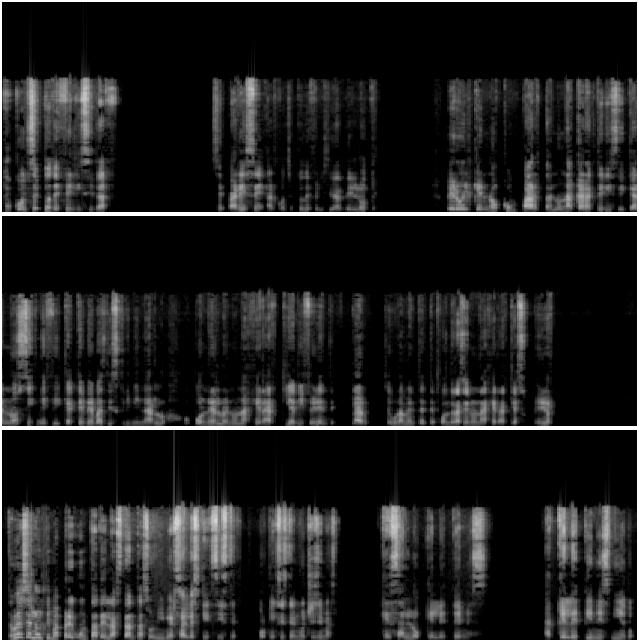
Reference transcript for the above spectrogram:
tu concepto de felicidad se parece al concepto de felicidad del otro. Pero el que no compartan una característica no significa que debas discriminarlo o ponerlo en una jerarquía diferente. Claro, seguramente te pondrás en una jerarquía superior. Te voy a hacer la última pregunta de las tantas universales que existen, porque existen muchísimas. ¿Qué es a lo que le temes? ¿A qué le tienes miedo?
